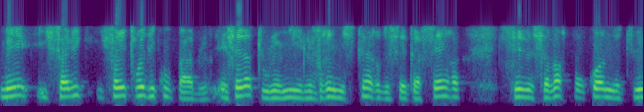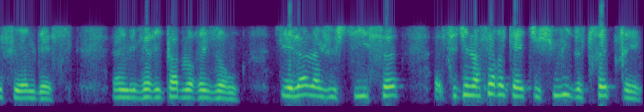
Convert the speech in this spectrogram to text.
mais il fallait, il fallait trouver des coupables. Et c'est là tout le, le vrai mystère de cette affaire, c'est de savoir pourquoi on a tué Fualdès, hein, les véritables raisons. Et là, la justice, c'est une affaire qui a été suivie de très près.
